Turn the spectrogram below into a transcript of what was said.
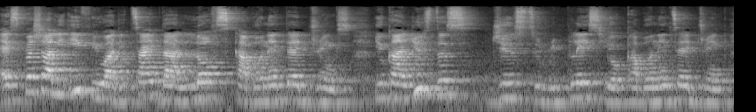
especially if you are the type that loves carbonated drinks you can use this juice to replace your carbonated drink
